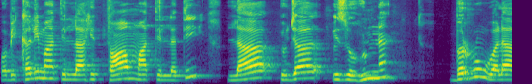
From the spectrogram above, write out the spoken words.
وبكلمات الله الطامات التي لا يجاوزهن بر ولا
